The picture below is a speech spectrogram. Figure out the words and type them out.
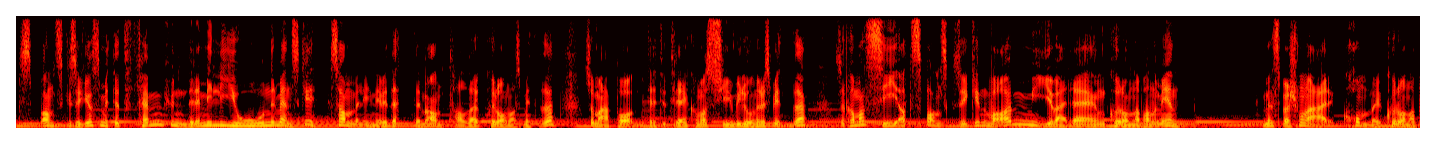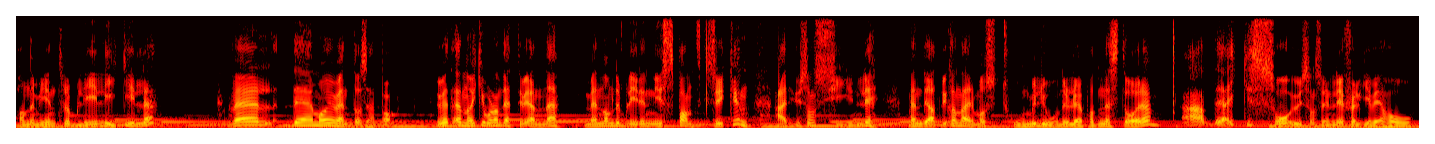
Spanskesyken smittet 500 millioner mennesker. Sammenligner vi dette med antallet koronasmittede, som er på 33,7 millioner smittede, så kan man si at spanskesyken var mye verre enn koronapandemien. Men spørsmålet er kommer koronapandemien til å bli like ille? Vel, det må vi vente og se på. Vi vet ennå ikke hvordan dette vil ende, men om det blir en ny spanskesyken, er usannsynlig. Men det at vi kan nærme oss to millioner i løpet av det neste året, ja, det er ikke så usannsynlig, ifølge WHO.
